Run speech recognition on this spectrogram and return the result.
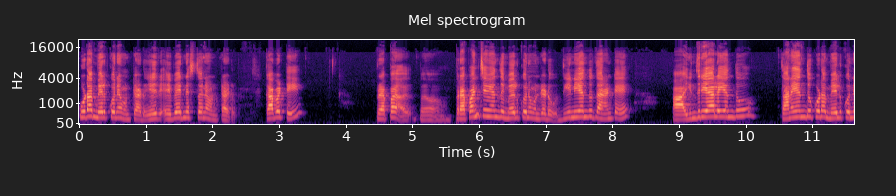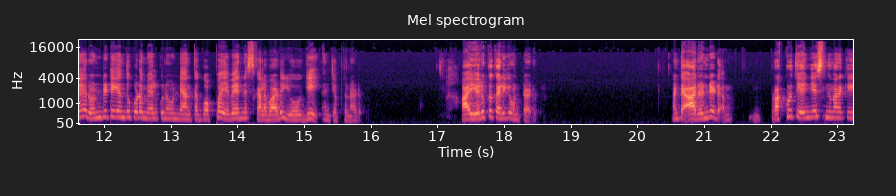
కూడా మేల్కొనే ఉంటాడు. అవేర్నెస్తోనే ఉంటాడు. కాబట్టి ప్రప ప్రపంచం ఎందు మేల్కొని ఉండడు. దీని ఎందు అంటే ఆ ఇంద్రియాల ఎందు తన ఎందు కూడా మేలుకునే రెండిటి ఎందు కూడా మేలుకుని ఉండే అంత గొప్ప అవేర్నెస్ కలవాడు యోగి అని చెప్తున్నాడు. ఆ ఎరుక కలిగి ఉంటాడు. అంటే ఆ రెండు ప్రకృతి ఏం చేసింది మనకి?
